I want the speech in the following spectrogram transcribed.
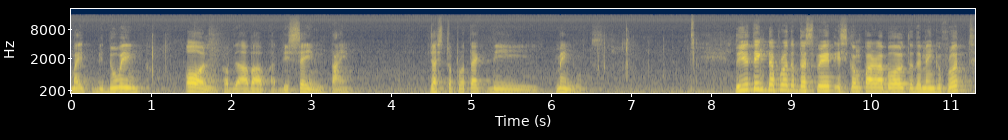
might be doing all of the above at the same time, just to protect the mangoes. Do you think the fruit of the Spirit is comparable to the mango fruit?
